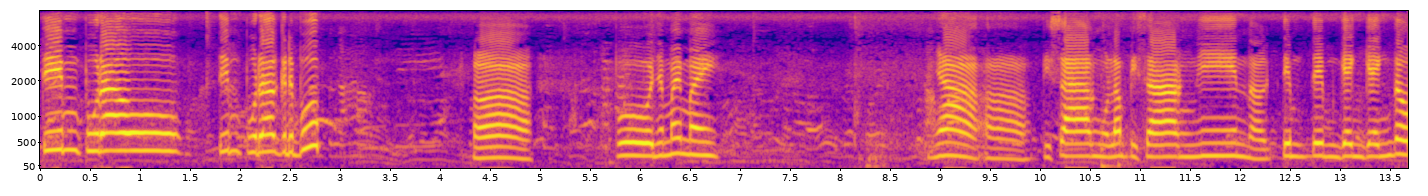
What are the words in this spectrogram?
tim Purau tim Purau Gedebup. Ha. Punya mai-mai. Nya, ah, pisang, ulam pisang ni, nah, tim-tim geng-geng tu.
